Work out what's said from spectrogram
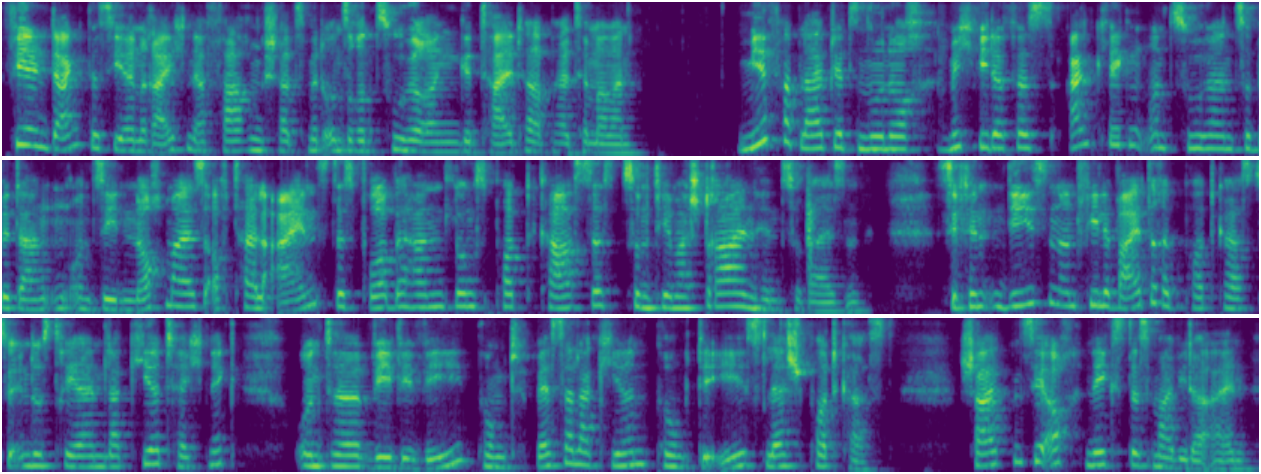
Vielen Dank, dass Sie Ihren reichen Erfahrungsschatz mit unseren Zuhörern geteilt haben, Herr Timmermann. Mir verbleibt jetzt nur noch, mich wieder fürs Anklicken und Zuhören zu bedanken und Sie nochmals auf Teil 1 des Vorbehandlungspodcastes zum Thema Strahlen hinzuweisen. Sie finden diesen und viele weitere Podcasts zur industriellen Lackiertechnik unter www.besserlackieren.de slash podcast. Schalten Sie auch nächstes Mal wieder ein,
